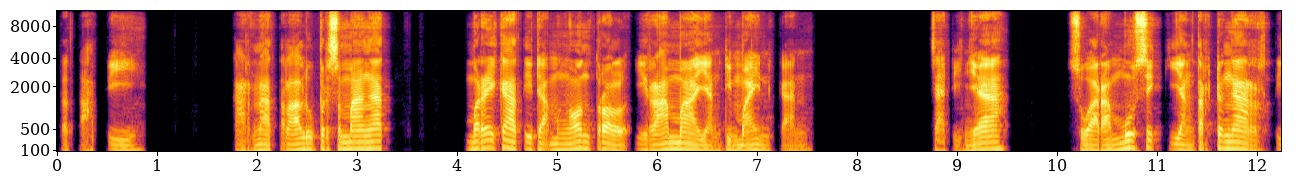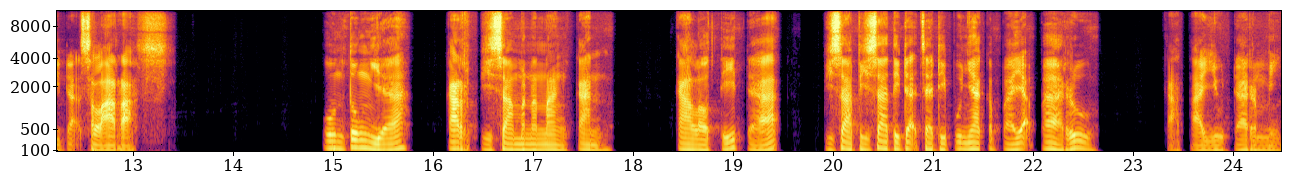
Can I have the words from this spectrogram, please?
Tetapi karena terlalu bersemangat, mereka tidak mengontrol irama yang dimainkan. Jadinya, suara musik yang terdengar tidak selaras. Untung ya, Kar bisa menenangkan. Kalau tidak, bisa-bisa tidak jadi punya kebayak baru, kata Yudarmi.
